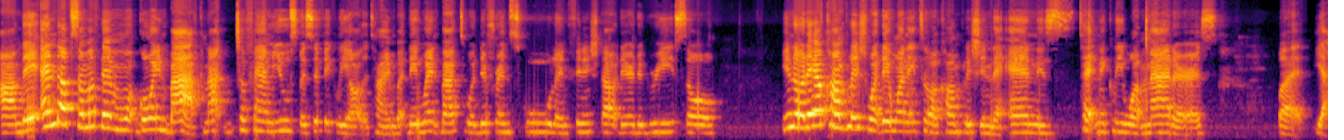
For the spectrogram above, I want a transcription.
um, they end up some of them going back, not to FAMU specifically all the time, but they went back to a different school and finished out their degree. So, you know, they accomplished what they wanted to accomplish in the end is technically what matters. But yeah,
